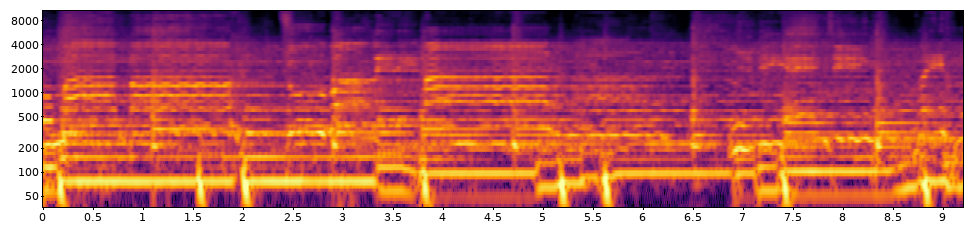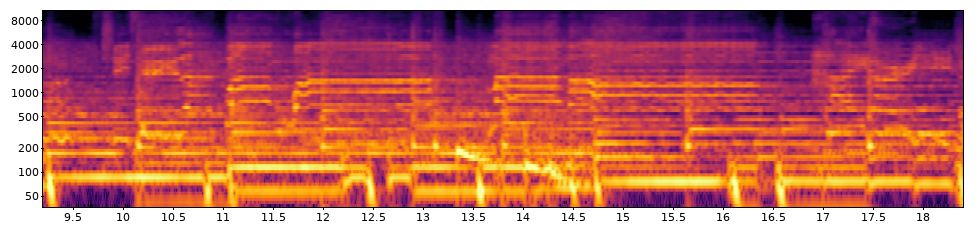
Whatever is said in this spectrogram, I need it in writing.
我，妈妈，烛光里的妈妈，你的眼睛为何失去了光华？妈妈，孩儿已长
